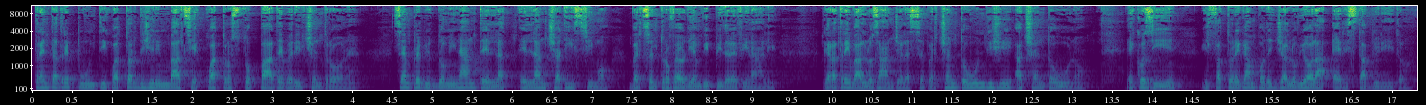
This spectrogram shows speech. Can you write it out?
33 punti, 14 rimbalzi e 4 stoppate per il centrone, sempre più dominante e, la- e lanciatissimo verso il trofeo di MVP delle finali. Gara 3 va a Los Angeles per 111 a 101 e così il fattore campo dei giallo-viola è ristabilito.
